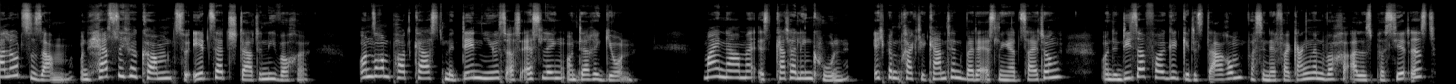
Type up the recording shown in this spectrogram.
Hallo zusammen und herzlich willkommen zu EZ Start in die Woche, unserem Podcast mit den News aus Esslingen und der Region. Mein Name ist Katalin Kuhn. Ich bin Praktikantin bei der Esslinger Zeitung und in dieser Folge geht es darum, was in der vergangenen Woche alles passiert ist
